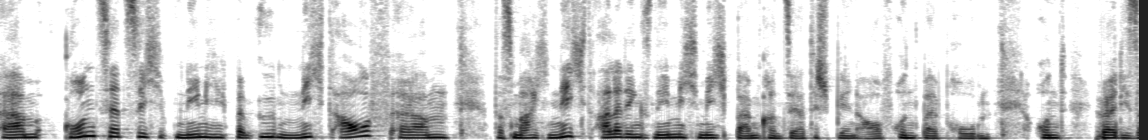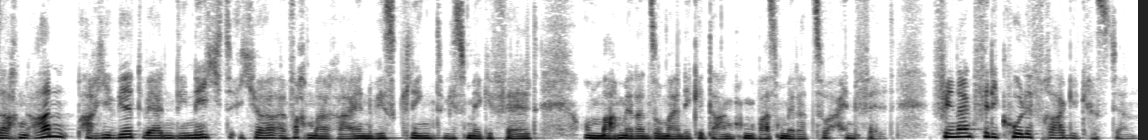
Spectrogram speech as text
Ähm, grundsätzlich nehme ich mich beim Üben nicht auf. Ähm, das mache ich nicht. Allerdings nehme ich mich beim Konzertespielen auf und bei Proben und höre die Sachen an. Archiviert werden die nicht. Ich höre einfach mal rein, wie es klingt, wie es mir gefällt und mache mir dann so meine Gedanken, was mir dazu einfällt. Vielen Dank für die coole Frage, Christian.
